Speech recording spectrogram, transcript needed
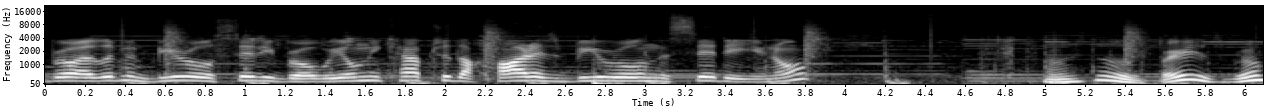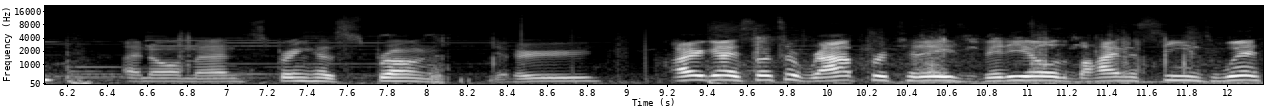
Bro, I live in B-roll city, bro. We only capture the hottest B-roll in the city, you know? Those birds, bro. I know, man. Spring has sprung. You heard? All right, guys, so that's a wrap for today's video, the behind the scenes with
